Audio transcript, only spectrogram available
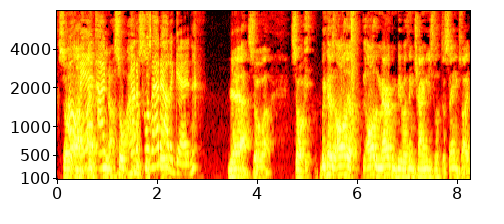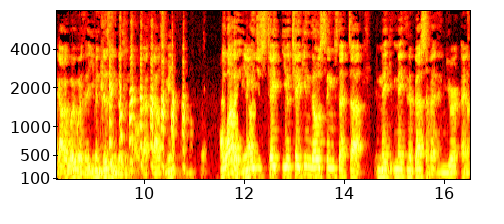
So oh uh, man, I, you know, so gotta pull that out again. Yeah. So uh, so because all the all the American people think Chinese look the same, so I got away with it. Even Disney doesn't know that that was me. I love it. You know, you just take you're taking those things that uh, make making the best of it, and you're and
